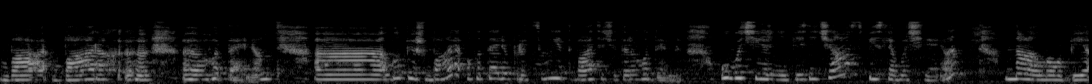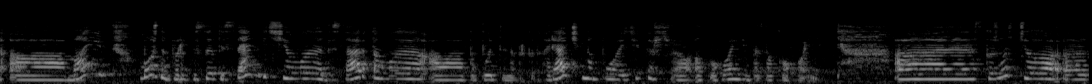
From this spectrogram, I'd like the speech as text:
ба- барах е, е, готелю. А, Лобіж бар готелю працює 24 години. У вечірній пізній час, після вечері, на лобі барі можна перекусити сендвічами, десертами, попити, наприклад, гарячі напої, чи теж алкогольні, безалкогольні. Скажу, що ем,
